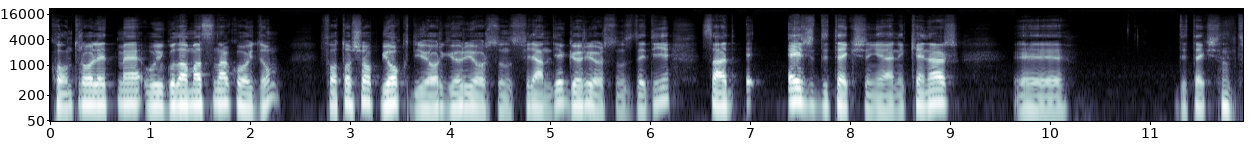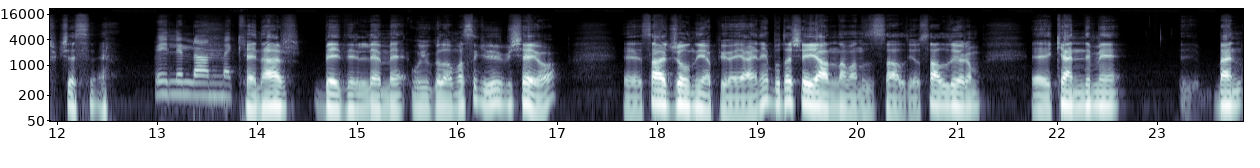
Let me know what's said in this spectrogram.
kontrol etme uygulamasına koydum. Photoshop yok diyor görüyorsunuz filan diye görüyorsunuz dediği sadece edge detection yani kenar e, detection Türkçesi ne? Belirlenmek. kenar belirleme uygulaması gibi bir şey o. Ee, sadece onu yapıyor yani. Bu da şeyi anlamanızı sağlıyor. Sallıyorum e, kendimi e, ben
